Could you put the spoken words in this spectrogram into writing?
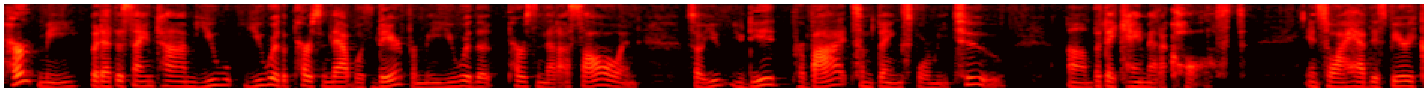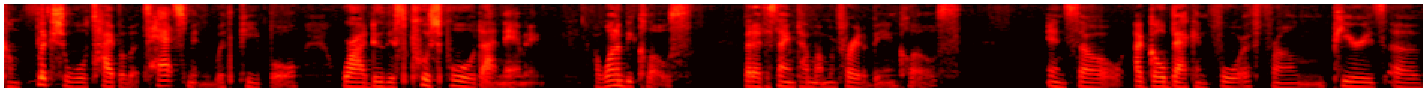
hurt me, but at the same time, you you were the person that was there for me. You were the person that I saw, and so you you did provide some things for me too, um, but they came at a cost. And so I have this very conflictual type of attachment with people where I do this push pull dynamic. I want to be close, but at the same time, I'm afraid of being close. And so I go back and forth from periods of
